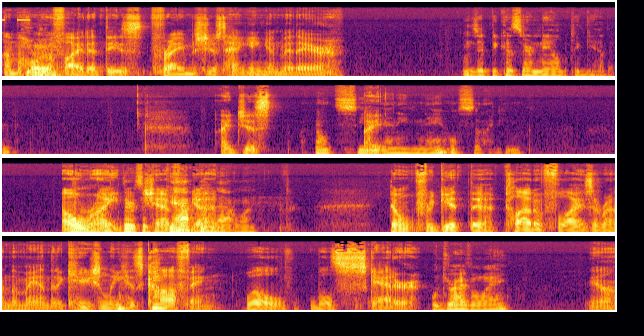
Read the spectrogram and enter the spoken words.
I'm hmm. horrified at these frames just hanging in midair. Is it because they're nailed together? I just I don't see I- any nails that I can. Oh right, There's a chat gap forgot. in that one. Don't forget the cloud of flies around the man that occasionally his coughing will will scatter. We'll drive away. Yeah.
